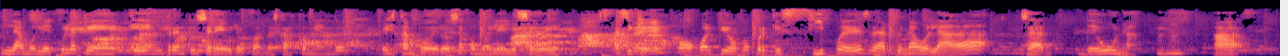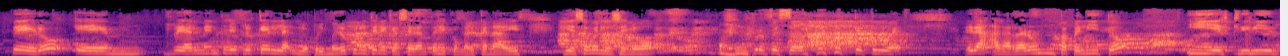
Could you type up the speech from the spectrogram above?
la molécula que entra en tu cerebro cuando estás comiendo es tan poderosa como el LSD. Así que ojo al piojo porque sí puedes darte una volada, o sea, de una. Ah, pero em, realmente yo creo que la- lo primero que uno tiene que hacer antes de comer cannabis, y eso me lo enseñó un profesor que tuve, era agarrar un papelito y escribir,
